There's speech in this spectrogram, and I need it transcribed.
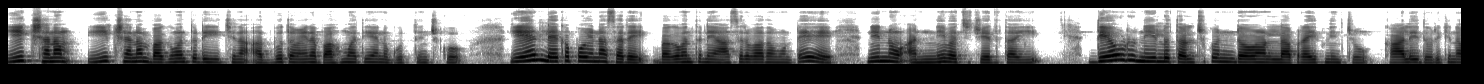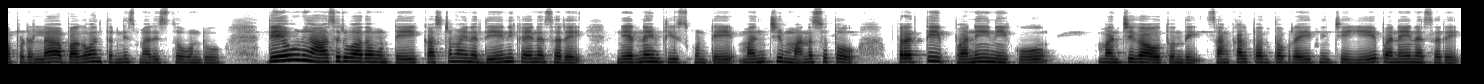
ఈ క్షణం ఈ క్షణం భగవంతుడి ఇచ్చిన అద్భుతమైన బహుమతి అని గుర్తుంచుకో. ఏం లేకపోయినా సరే భగవంతుని ఆశీర్వాదం ఉంటే నిన్ను అన్నీ వచ్చి చేరుతాయి. దేవుడు నీళ్ళు తలుచుకునేలా ప్రయత్నించు. ఖాళీ దొరికినప్పుడల్లా భగవంతుని స్మరిస్తూ ఉండు. దేవుని ఆశీర్వాదం ఉంటే కష్టమైన దేనికైనా సరే నిర్ణయం తీసుకుంటే మంచి మనసుతో ప్రతి పని నీకు మంచిగా అవుతుంది. సంకల్పంతో ప్రయత్నించే ఏ పనైనా సరే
